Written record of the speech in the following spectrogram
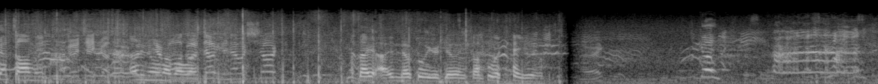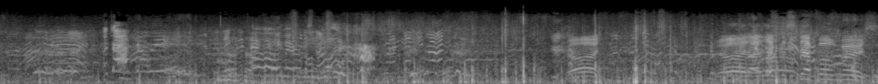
Look at Tommy. Good, Jacob. I already know Your my ball ball. goes out, you're now a shark. I, thought, I didn't know what you were doing, so I'm looking at you. Go. Good. Good. I like the step overs.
